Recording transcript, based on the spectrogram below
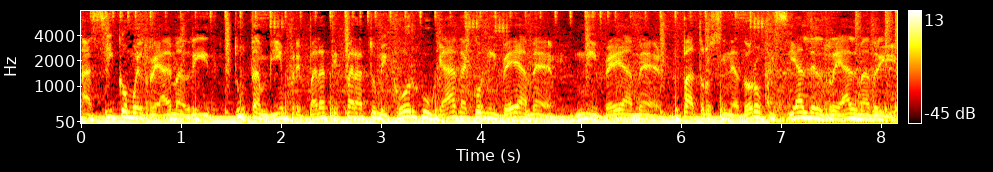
Así como el Real Madrid, tú también prepárate para tu mejor jugada con Nivea Men. Nivea Men, patrocinador oficial del Real Madrid,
